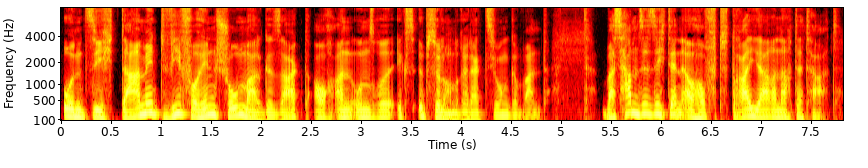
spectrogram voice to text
Und sich damit, wie vorhin schon mal gesagt, auch an unsere XY-Redaktion gewandt. Was haben Sie sich denn erhofft, drei Jahre nach der Tat?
